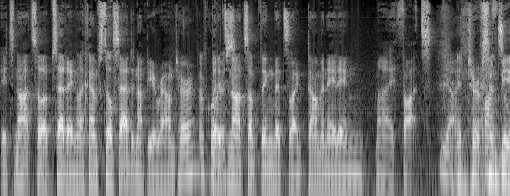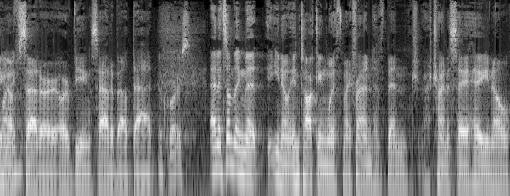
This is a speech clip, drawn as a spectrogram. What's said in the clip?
It's not so upsetting. Like I'm still sad to not be around her, Of course. but it's not something that's like dominating my thoughts. Yeah, in terms of being upset or, or being sad about that. Of course. And it's something that you know, in talking with my friend, have been tr- trying to say, hey, you know,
